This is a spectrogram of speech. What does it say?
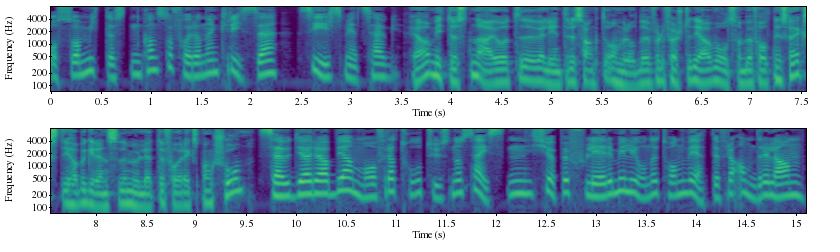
Også Midtøsten kan stå foran en krise, sier Smedshaug. Ja, Midtøsten er jo et veldig interessant område. For det første, de har voldsom befolkningsvekst, de har begrensede muligheter for ekspansjon. Saudi-Arabia må fra 2016 kjøpe flere millioner tonn hvete fra andre land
